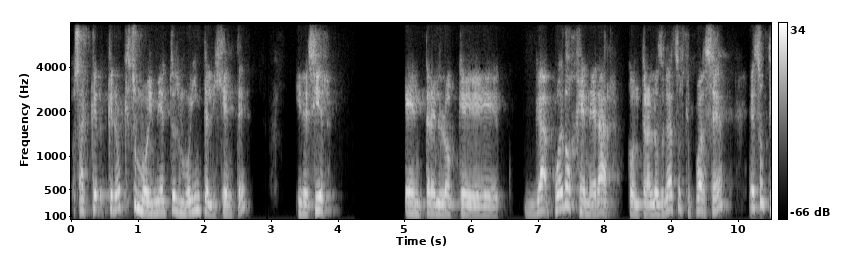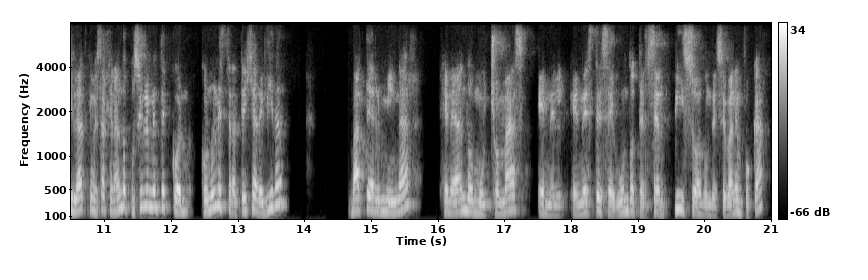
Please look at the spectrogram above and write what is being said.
O sea, creo que su movimiento es muy inteligente y decir, entre lo que puedo generar contra los gastos que puedo hacer, esa utilidad que me está generando posiblemente con, con una estrategia de vida va a terminar generando mucho más en, el, en este segundo, tercer piso a donde se van a enfocar,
